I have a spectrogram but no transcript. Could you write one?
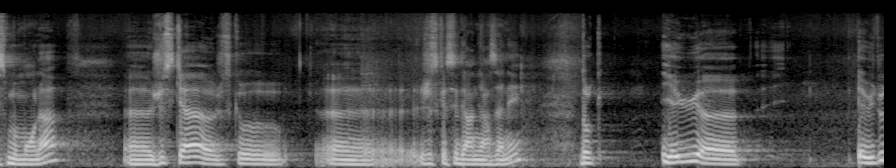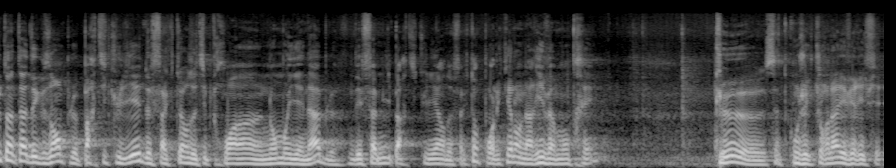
ce moment-là, jusqu'à, jusqu'à ces dernières années. Donc, il y a eu il y a eu tout un tas d'exemples particuliers de facteurs de type 3 non moyennables, des familles particulières de facteurs pour lesquels on arrive à montrer que euh, cette conjecture-là est vérifiée.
